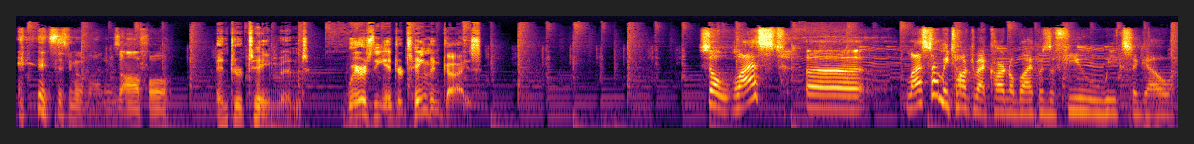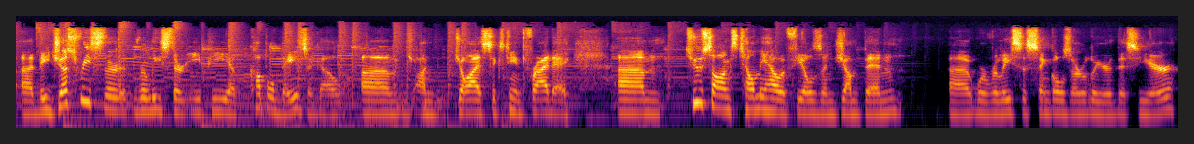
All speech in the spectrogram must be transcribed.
Let's just move on. It was awful. Entertainment. Where's the entertainment, guys? So last uh last time we talked about Cardinal Black was a few weeks ago. Uh, they just re- released their EP a couple days ago um, on July 16th, Friday. Um, two songs, "Tell Me How It Feels" and "Jump In," uh, were released as singles earlier this year.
